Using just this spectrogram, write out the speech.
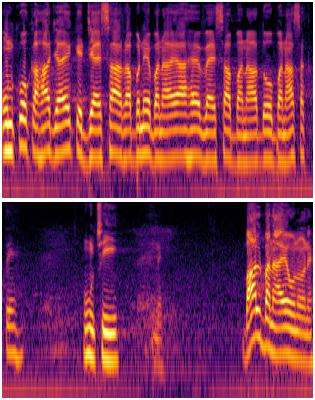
उनको कहा जाए कि जैसा रब ने बनाया है, वैसा बना दो, बना सकते हैं। ऊँची नहीं। बाल बनाए उन्होंने।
